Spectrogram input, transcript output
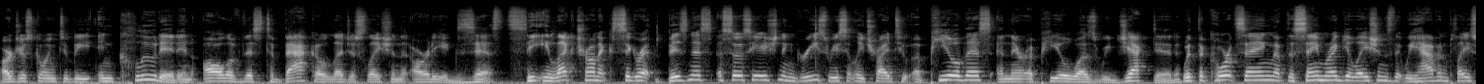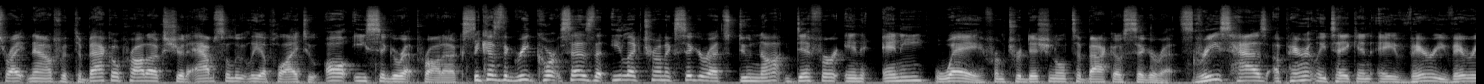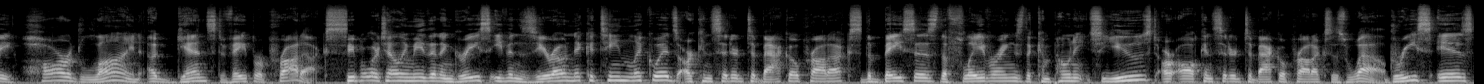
are just going to be included in all of this tobacco legislation that already exists. The Electronic Cigarette Business Association in Greece recently tried to appeal this, and their appeal was rejected, with the court saying that the same regulations that we have in place right now with tobacco products should absolutely apply to all e cigarette products, because the Greek court says that electronic cigarettes do not differ in any way from traditional tobacco cigarettes. Greece Has apparently taken a very, very hard line against vapor products. People are telling me that in Greece, even zero nicotine liquids are considered tobacco products. The bases, the flavorings, the components used are all considered tobacco products as well. Greece is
